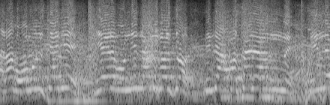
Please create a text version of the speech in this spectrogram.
എടാ ബോംബ് ക്രിസ്ത്യാനി നീ എന്നെ മുന്നിൽ കളിച്ചോ നിന്റെ അവസാനമാണെന്ന് നിന്നെ.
